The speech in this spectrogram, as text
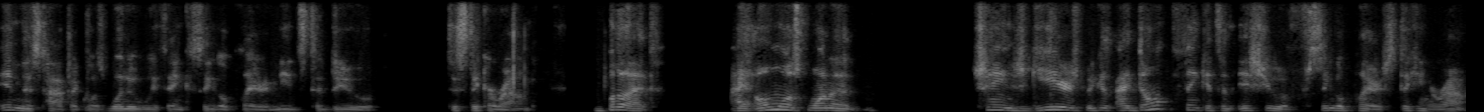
in this topic was, what do we think single player needs to do to stick around? But I almost want to change gears because I don't think it's an issue of single player sticking around.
